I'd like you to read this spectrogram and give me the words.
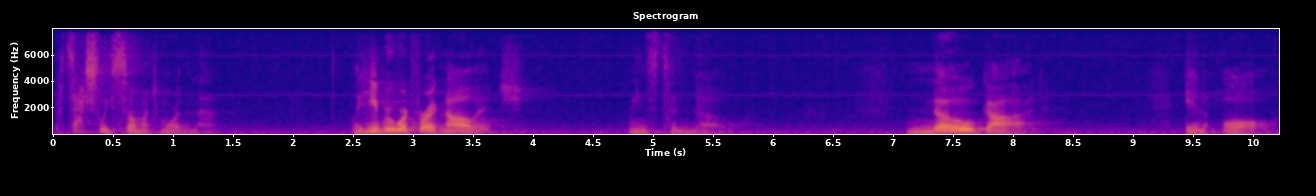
But it's actually so much more than that. The Hebrew word for acknowledge means to know. Know God in all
